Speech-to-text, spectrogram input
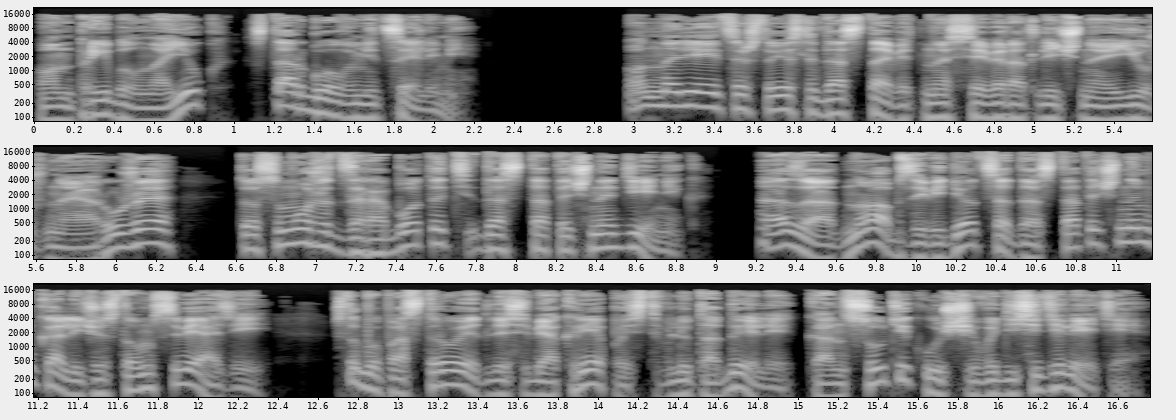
Он прибыл на юг с торговыми целями. Он надеется, что если доставит на север отличное южное оружие, то сможет заработать достаточно денег, а заодно обзаведется достаточным количеством связей, чтобы построить для себя крепость в Лютадели к концу текущего десятилетия.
